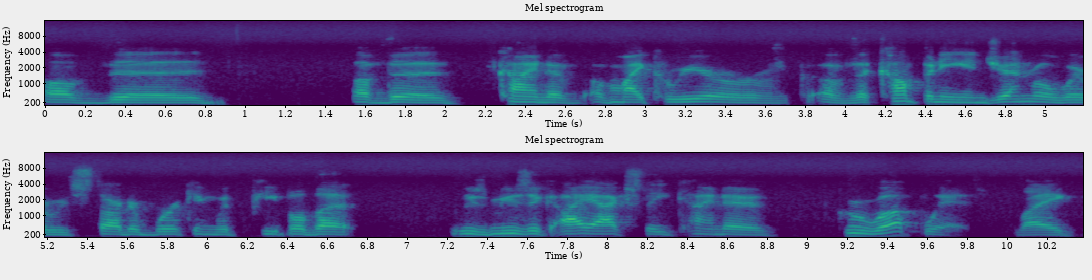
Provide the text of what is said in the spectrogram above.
of the of the kind of of my career or of, the company in general, where we started working with people that whose music I actually kind of grew up with, like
